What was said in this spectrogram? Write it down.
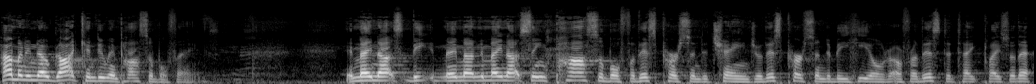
How many know God can do impossible things? It may not, be, may, it may not seem possible for this person to change or this person to be healed or for this to take place or that.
